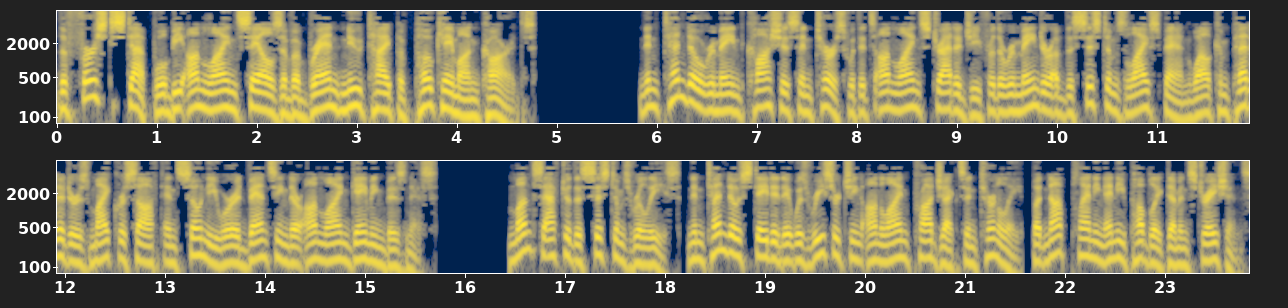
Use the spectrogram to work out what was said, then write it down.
The first step will be online sales of a brand new type of Pokémon cards. Nintendo remained cautious and terse with its online strategy for the remainder of the system's lifespan while competitors Microsoft and Sony were advancing their online gaming business. Months after the system's release, Nintendo stated it was researching online projects internally, but not planning any public demonstrations.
